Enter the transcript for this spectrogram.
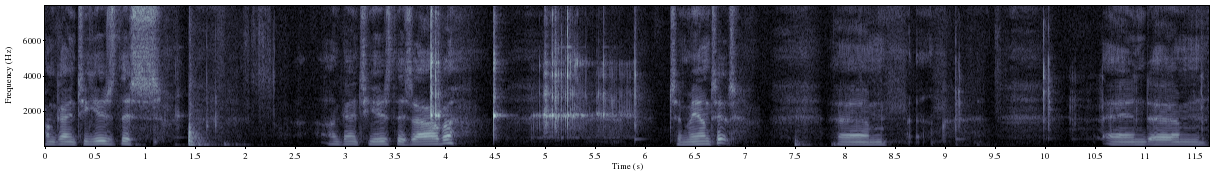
I'm going to use this I'm going to use this arbor to mount it um, and um,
